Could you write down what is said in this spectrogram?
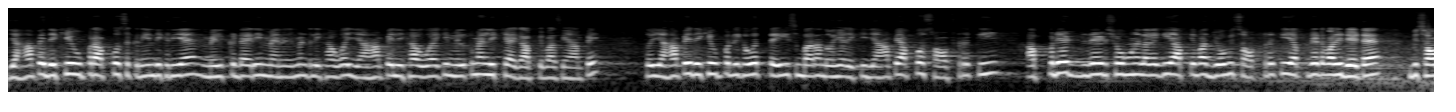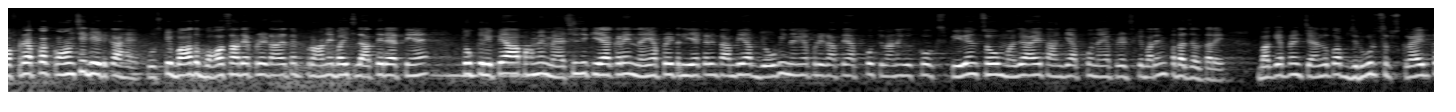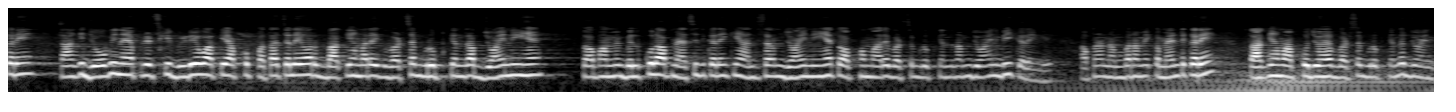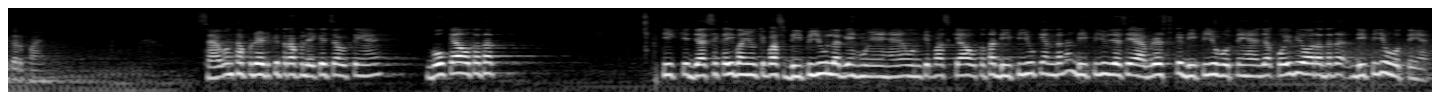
यहाँ पे देखिए, ऊपर आपको स्क्रीन दिख रही है मिल्क डेयरी मैनेजमेंट लिखा हुआ है। यहाँ पे लिखा हुआ है कि मिल्क मैन लिख आएगा आपके पास यहाँ पे। तो यहाँ पे देखिए, ऊपर लिखा हुआ है तेईस बारह दो हज़ार इक्कीस। यहाँ पे आपको सॉफ्टवेयर की अपडेट डेट शो होने लगेगी। आपके पास जो भी सॉफ्टवेयर की अपडेट वाली डेट है, भी सॉफ्टवेयर आपका कौन सी डेट का है, उसके बाद बहुत सारे अपडेट आ जाते हैं, पुराने भाई चलाते रहते हैं। तो कृपया आप हमें मैसेज किया करें, नए अपडेट लिया करें, ताकि आप जो भी नए अपडेट आते हैं आपको चलाने के उसको एक्सपीरियंस हो, मज़ा आए, ताकि आपको नए अपडेट्स के बारे में पता चलता रहे। बाकी अपने चैनल को आप ज़रूर सब्सक्राइब करें, ताकि जो भी नए अपडेट्स की वीडियो आती है आपको पता चले और बाकी हमारे एक व्हाट्सएप ग्रुप के अंदर आप ज्वाइन नहीं है तो आप हमें बिल्कुल आप मैसेज करें कि हाँ जी सर, हम ज्वाइन नहीं है तो आपको हमारे व्हाट्सएप ग्रुप के अंदर हम ज्वाइन भी करेंगे। अपना नंबर हमें कमेंट करें, ताकि हम आपको जो है व्हाट्सएप ग्रुप के अंदर ज्वाइन कर पाएँ। सेवन्थ अपडेट की तरफ़ लेके चलते हैं। वो क्या होता था? कि, जैसे कई भाइयों के पास डीपीयू लगे हुए हैं उनके पास क्या होता था? डीपीयू के अंदर ना डीपीयू जैसे एवरेस्ट के डीपीयू होते हैं या कोई भी और अदर डीपीयू होते हैं।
